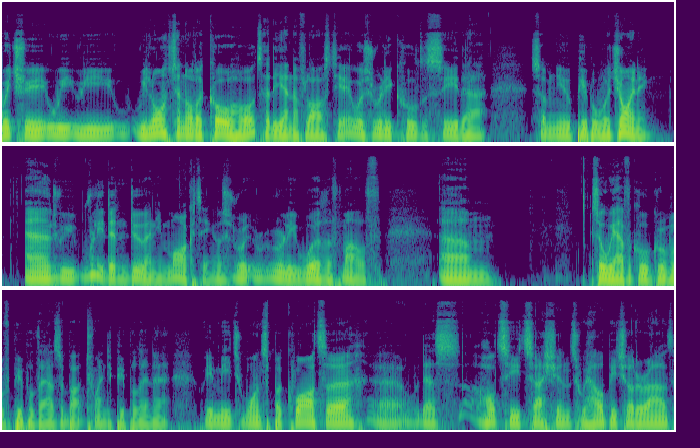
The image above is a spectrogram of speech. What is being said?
which we, we we we launched another cohort at the end of last year. It was really cool to see that some new people were joining, and we really didn't do any marketing. It was re- really word of mouth. Um, so we have a cool group of people there. There's about 20 people in it. We meet once per quarter. Uh, there's hot seat sessions. We help each other out.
